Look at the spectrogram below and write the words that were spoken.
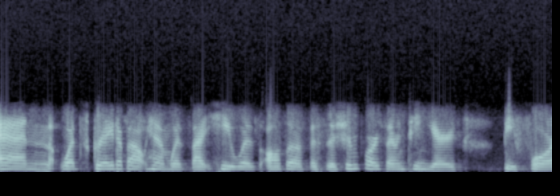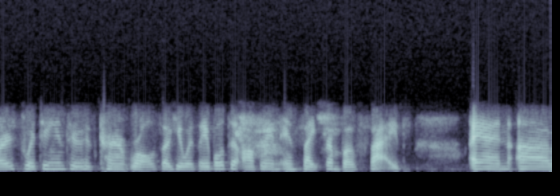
and what's great about him was that he was also a physician for 17 years before switching into his current role, so he was able to offer an insight from both sides. And uh,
